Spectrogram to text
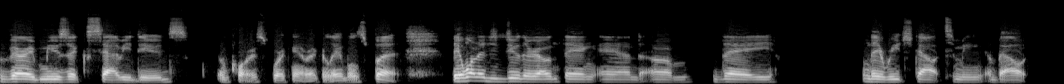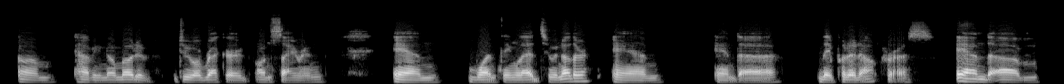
very music savvy dudes, of course, working at record labels. But they wanted to do their own thing, and um, they they reached out to me about um, having no motive do a record on Siren, and one thing led to another, and and uh, they put it out for us. And um,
